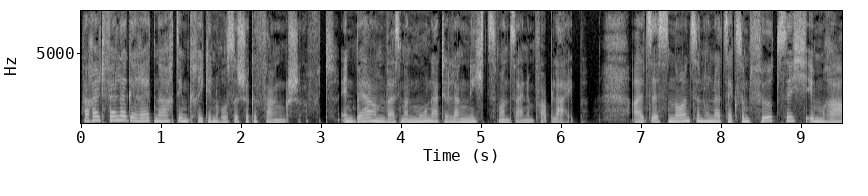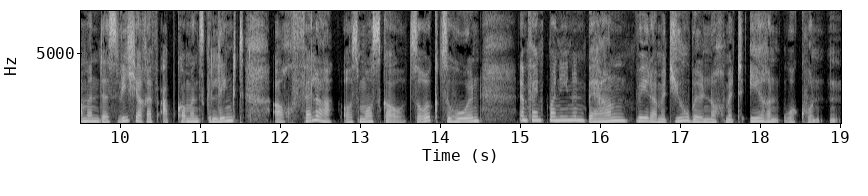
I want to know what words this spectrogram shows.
Harald Feller gerät nach dem Krieg in russische Gefangenschaft. In Bern weiß man monatelang nichts von seinem Verbleib. Als es 1946 im Rahmen des Wicharew-Abkommens gelingt, auch Feller aus Moskau zurückzuholen, empfängt man ihn in Bern weder mit Jubel noch mit Ehrenurkunden.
